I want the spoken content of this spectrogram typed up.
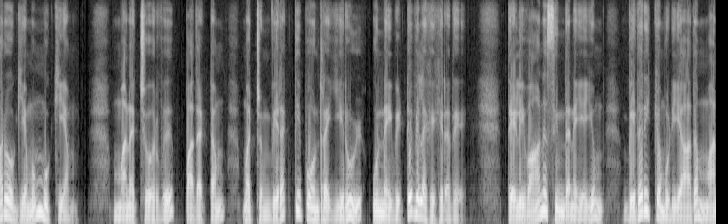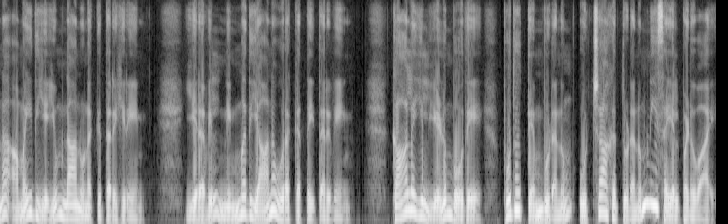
ஆரோக்கியமும் முக்கியம். மனச்சோர்வு பதட்டம் மற்றும் விரக்தி போன்ற இருள் உன்னை விட்டு விலகுகிறது. தெளிவான சிந்தனையையும் விதரிக்க முடியாத மன அமைதியையும் நான் உனக்கு தருகிறேன். இரவில் நிம்மதியான உறக்கத்தை தருவேன். காலையில் எழும்போதே புது தெம்புடனும் உற்சாகத்துடனும் நீ செயல்படுவாய்.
